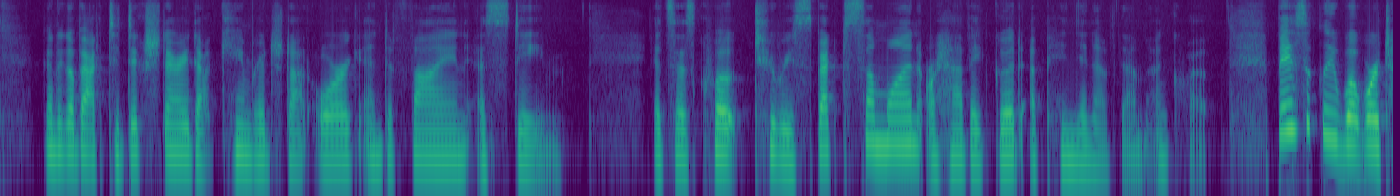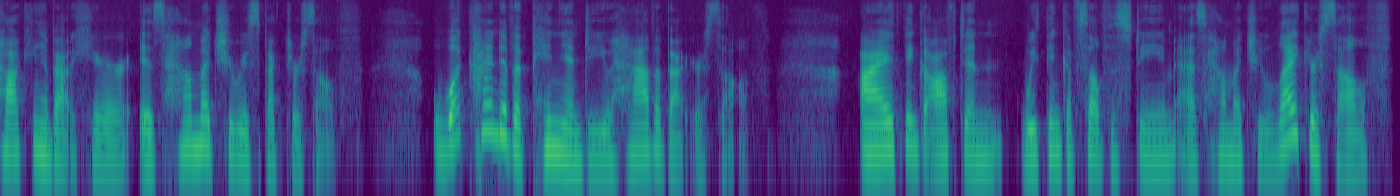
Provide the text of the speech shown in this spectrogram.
I'm going to go back to dictionary.cambridge.org and define esteem. It says, quote, to respect someone or have a good opinion of them, unquote. Basically, what we're talking about here is how much you respect yourself. What kind of opinion do you have about yourself? I think often we think of self esteem as how much you like yourself,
